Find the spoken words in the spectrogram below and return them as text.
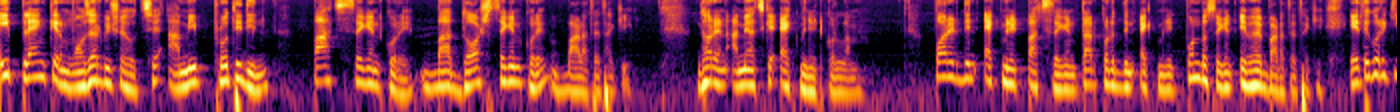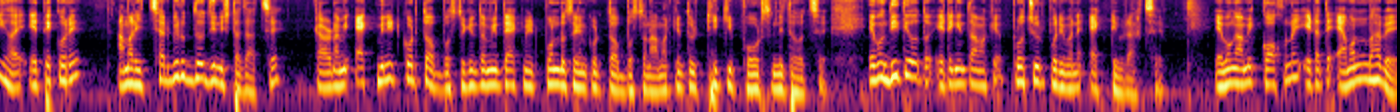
এই প্ল্যাঙ্কের মজার বিষয় হচ্ছে আমি প্রতিদিন পাঁচ সেকেন্ড করে বা দশ সেকেন্ড করে বাড়াতে থাকি। ধরেন আমি আজকে এক মিনিট করলাম। পরের দিন এক মিনিট পাঁচ সেকেন্ড, তারপরের দিন এক মিনিট পনেরো সেকেন্ড এভাবে বাড়াতে থাকি। এতে করে কি হয়? এতে করে আমার ইচ্ছার বিরুদ্ধেও জিনিসটা যাচ্ছে। কারণ আমি এক মিনিট করতে অভ্যস্ত, কিন্তু আমি কিন্তু এক মিনিট পনেরো সেকেন্ড করতে অভ্যস্ত না। আমার কিন্তু ঠিকই ফোর্স নিতে হচ্ছে। এবং দ্বিতীয়ত, এটা কিন্তু আমাকে প্রচুর পরিমাণে অ্যাক্টিভ রাখছে। এবং আমি কখনোই এটাতে এমনভাবে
